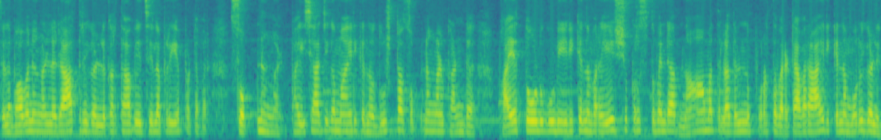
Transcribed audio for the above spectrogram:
ചില ഭവനങ്ങളിൽ രാത്രികളിൽ കർത്താവ് ചില പ്രിയപ്പെട്ടവർ സ്വപ്നങ്ങൾ പൈശാചികമായിരിക്കുന്ന ദുഷ്ട സ്വപ്നങ്ങൾ കണ്ട് ഭയത്തോടുകൂടി ഇരിക്കുന്നവർ യേശു ക്രിസ്തുവിന്റെ നാമത്തിൽ അതിൽ നിന്ന് പുറത്തു വരട്ടെ. അവരായിരിക്കുന്ന മുറികളിൽ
